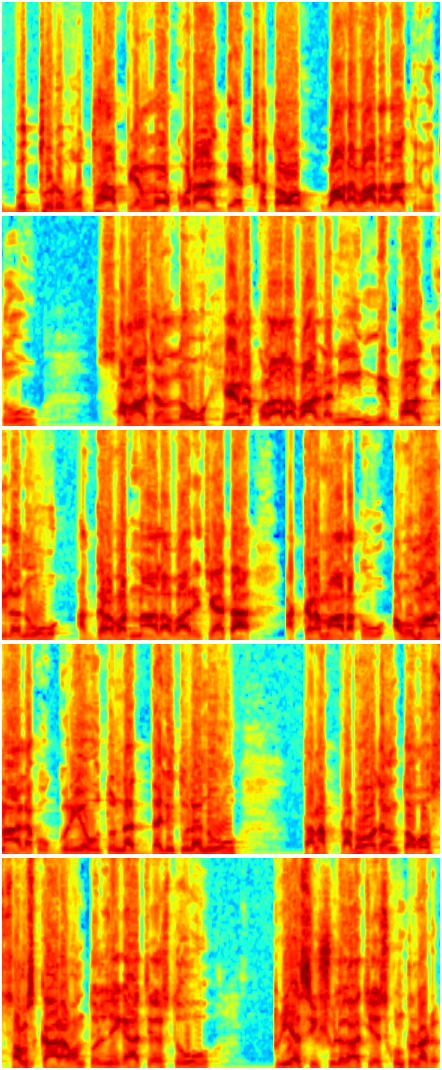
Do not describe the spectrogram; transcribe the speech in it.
బుద్ధుడు వృద్ధాప్యంలో కూడా దీక్షతో వాడవాడలా తిరుగుతూ సమాజంలో హేనకులాల కులాల వాళ్ళని నిర్భాగ్యులను అగ్రవర్ణాల వారి చేత అక్రమాలకు అవమానాలకు గురి అవుతున్న దళితులను తన ప్రబోధంతో సంస్కారవంతుల్నిగా చేస్తూ ప్రియ శిష్యులుగా చేసుకుంటున్నాడు.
